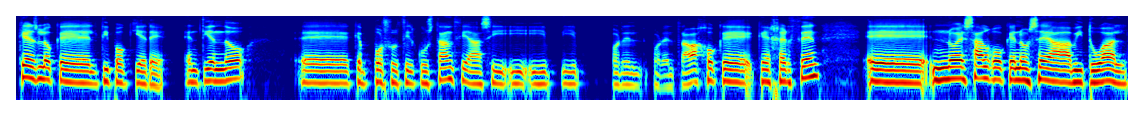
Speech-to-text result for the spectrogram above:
qué es lo que el tipo quiere. Entiendo eh, que por sus circunstancias y, por, el, por, el, trabajo que, ejercen, eh, no es algo que no sea habitual.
